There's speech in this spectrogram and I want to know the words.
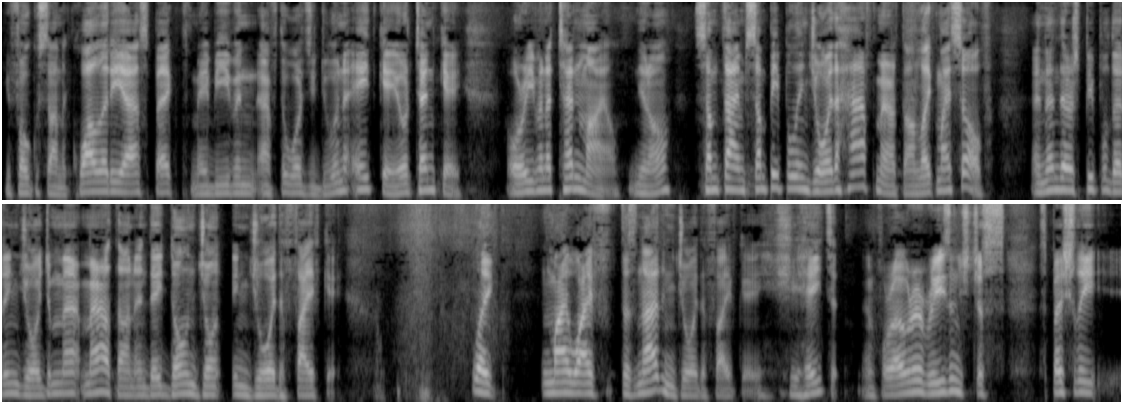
You focus on the quality aspect. Maybe even afterwards you do an 8k or 10k or even a 10 mile. You know, sometimes some people enjoy the half marathon like myself, and then there's people that enjoy the mar- marathon and they don't jo- enjoy the 5k. Like my wife does not enjoy the 5k. She hates it, and for whatever reasons, just especially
